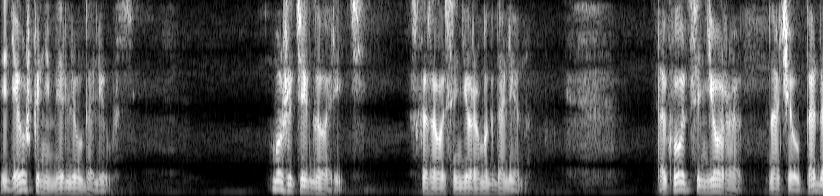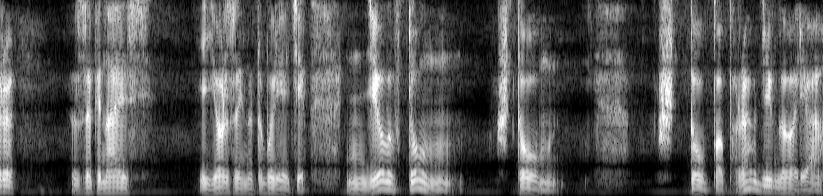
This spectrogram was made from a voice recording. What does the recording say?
и девушка немедленно удалилась. «Можете говорить», — сказала сеньора Магдалена. «Так вот, сеньора», — начал Педро, запинаясь и ерзая на табурете, «дело в том, что что, по правде говоря,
